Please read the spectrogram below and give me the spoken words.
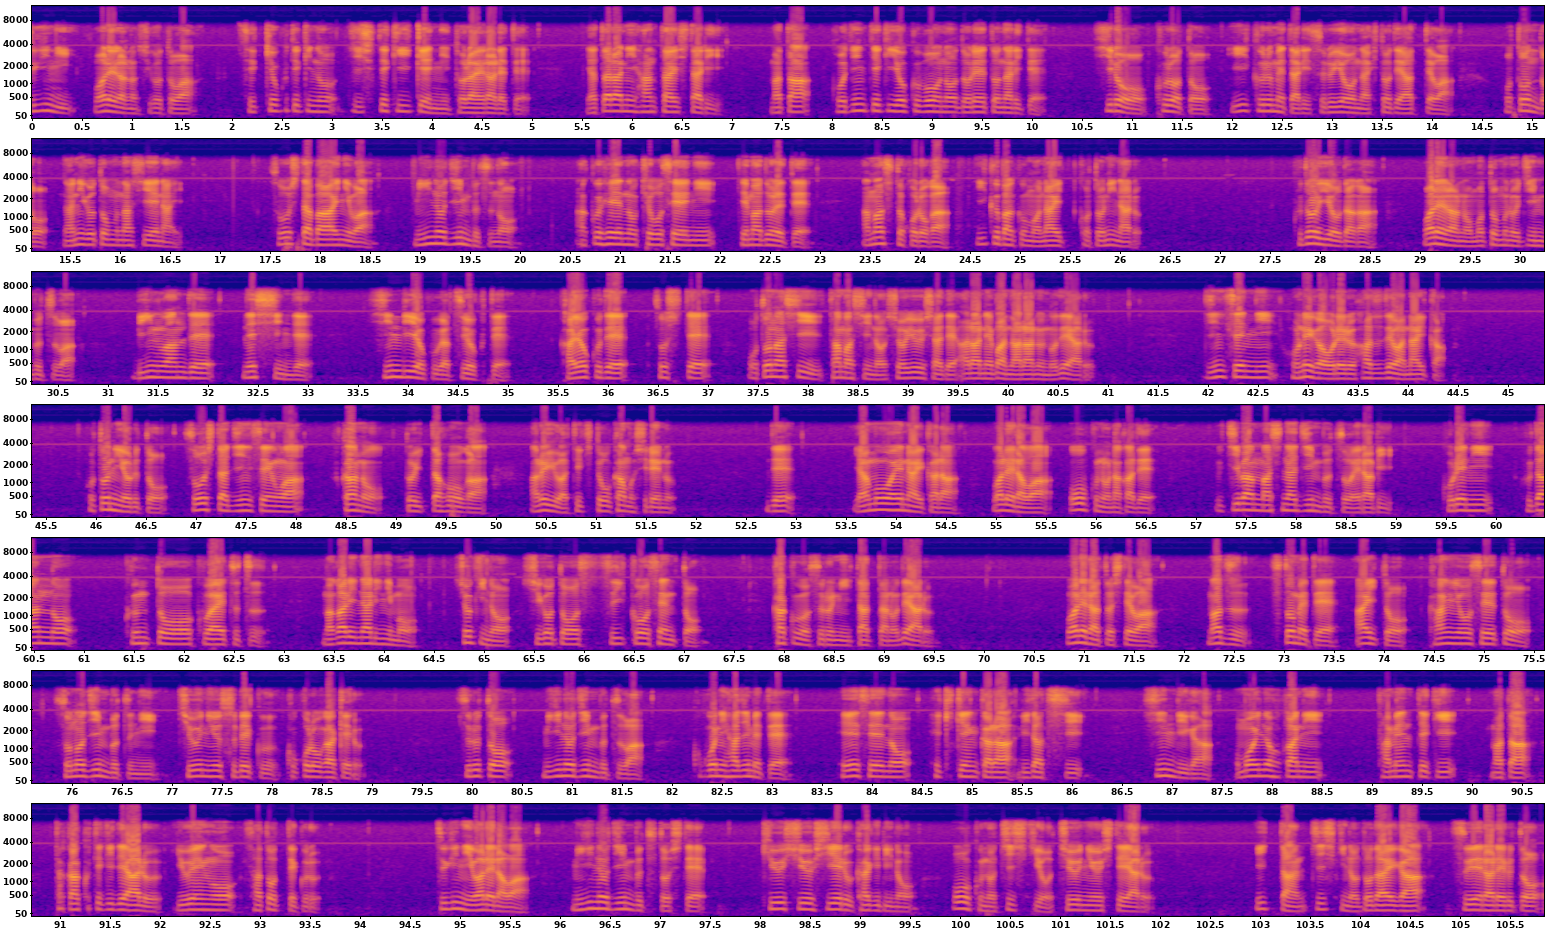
次に我らの仕事は積極的の自主的意見に捉えられてやたらに反対したりまた個人的欲望の奴隷となりて白を黒と言いくるめたりするような人であってはほとんど何事もなし得ないそうした場合には右の人物の悪兵の強制に手間取れて余すところが幾ばくもないことになる。くどいようだが我らの求むる人物は敏腕で熱心で心理欲が強くて火欲でそしておとなしい魂の所有者であらねばならぬのである。人選に骨が折れるはずではないか。ことによるとそうした人選は不可能と言った方があるいは適当かもしれぬ。で、やむを得ないから我らは多くの中で一番ましな人物を選び、これに普段の薫陶を加えつつ、曲がりなりにも初期の仕事を遂行せんと覚悟するに至ったのである。我らとしては、まず努めて愛と寛容性とをその人物に注入すべく心がける。すると、右の人物は、ここに初めて平成の壁剣から離脱し、真理が思いのほかに多面的、また多角的であるゆえんを悟ってくる。次に我らは、右の人物として吸収し得る限りの多くの知識を注入してやる。一旦知識の土台が据えられると、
